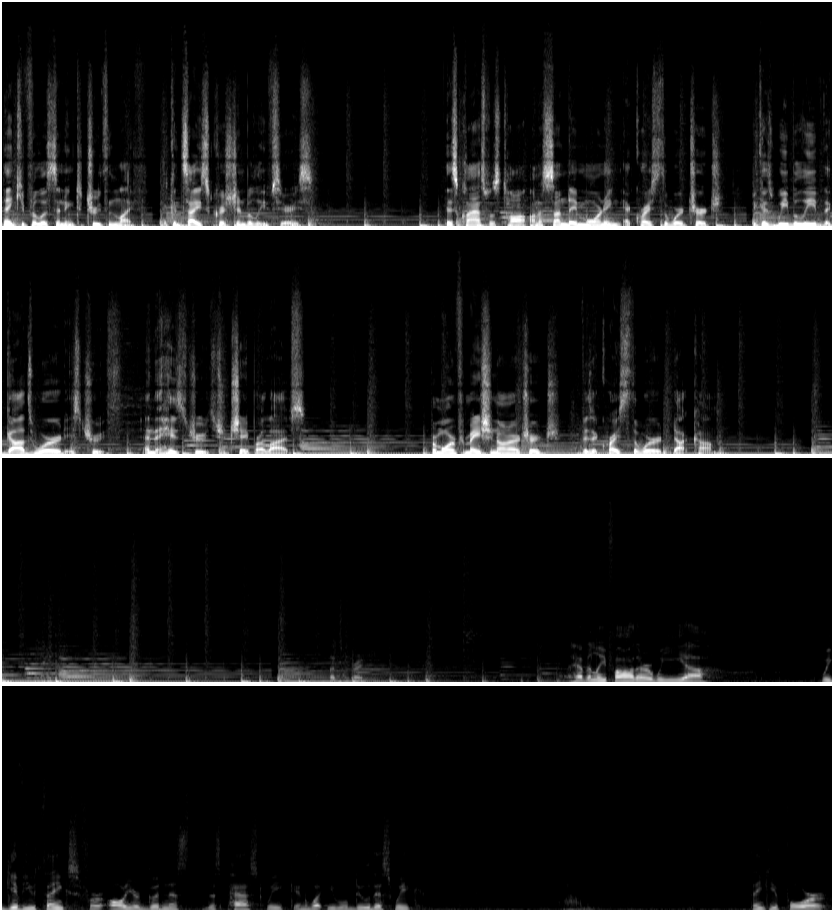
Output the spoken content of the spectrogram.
Thank you for listening to Truth in Life, a concise Christian belief series. This class was taught on a Sunday morning at Christ the Word Church because we believe that God's Word is truth and that His truth should shape our lives. For more information on our church, visit ChristTheWord.com. Let's pray. Heavenly Father, we, uh, we give you thanks for all your goodness this past week and what you will do this week. Um, thank you for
